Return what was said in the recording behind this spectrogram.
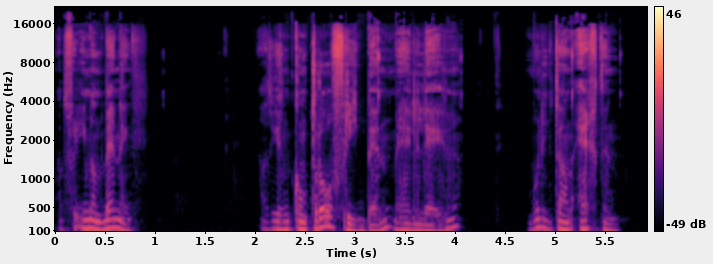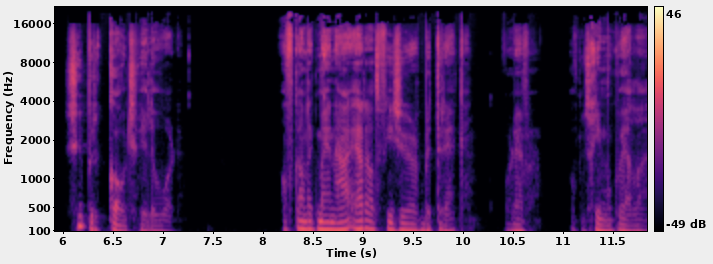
Wat voor iemand ben ik? Als ik een controlfreak ben, mijn hele leven, moet ik dan echt een supercoach willen worden? Of kan ik mijn HR-adviseur betrekken? Whatever. Of misschien moet ik wel eh,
